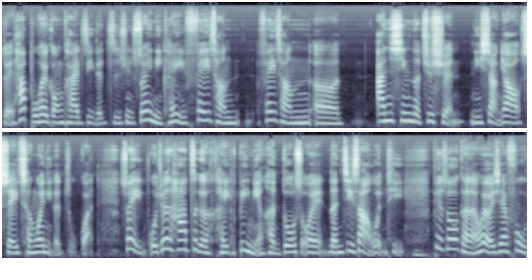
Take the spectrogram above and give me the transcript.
对他不会公开自己的资讯，所以你可以非常非常呃。安心的去选你想要谁成为你的主管，所以我觉得他这个可以避免很多所谓人际上的问题，譬如说可能会有一些复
